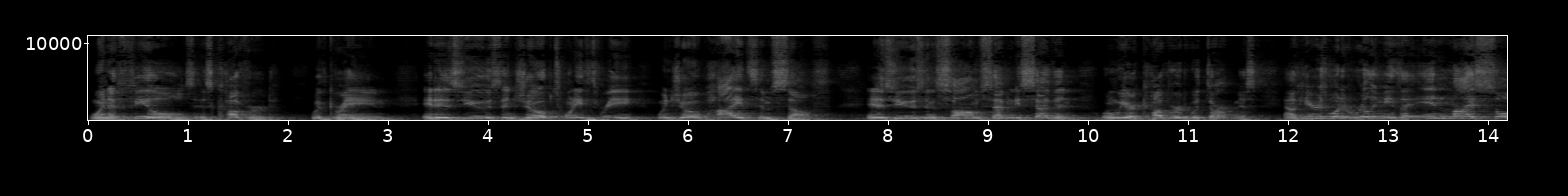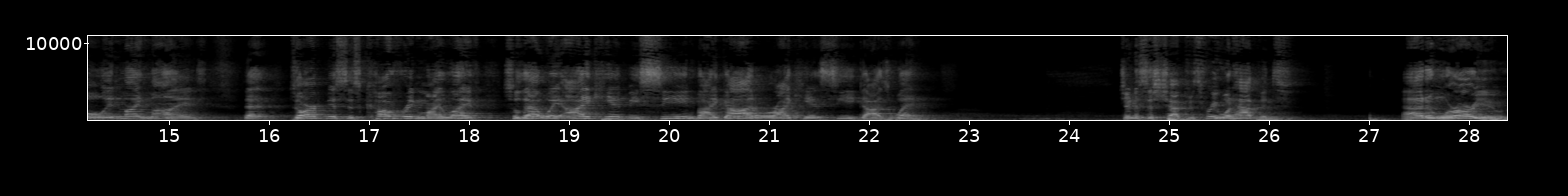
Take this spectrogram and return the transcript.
when a field is covered with grain. It is used in Job 23 when Job hides himself. It is used in Psalm 77 when we are covered with darkness. Now, here's what it really means that in my soul, in my mind, that darkness is covering my life so that way I can't be seen by God or I can't see God's way. Genesis chapter 3, what happens? Adam, where are you?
